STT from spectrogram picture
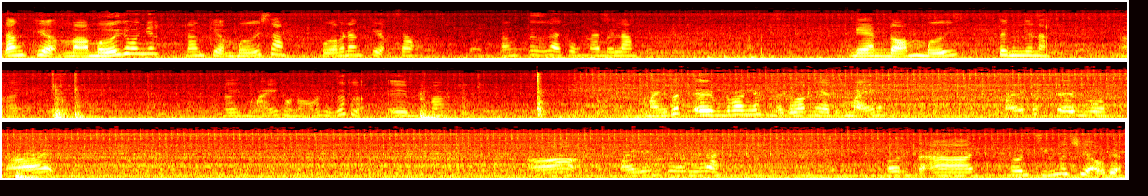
Đăng kiểm mà mới các bác nhé. Đăng kiểm mới xong. Vừa mới đăng kiểm xong. Tháng 4 2025 Đèn đóm mới tinh như này. Đấy. Đây máy của nó thì rất là êm các bác. Máy rất êm các bác nhé. Đây các bác nghe tiếng máy này. Máy rất êm luôn. Đấy. Đó, máy em thu như này. Hơn à, hơn 90 triệu thì ạ.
